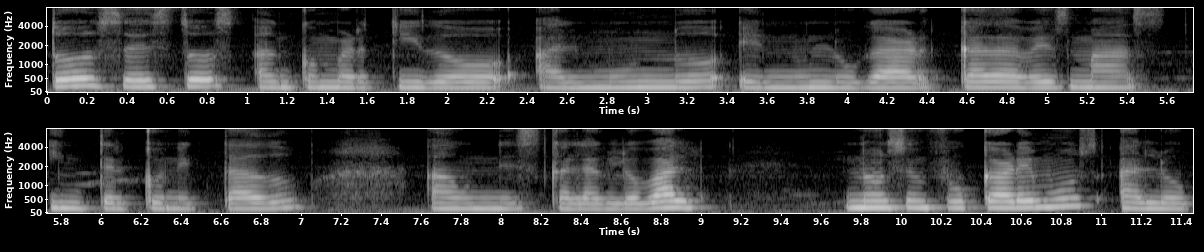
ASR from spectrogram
Todos estos han convertido al mundo en un lugar cada vez más interconectado a una escala global. Nos enfocaremos a lo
